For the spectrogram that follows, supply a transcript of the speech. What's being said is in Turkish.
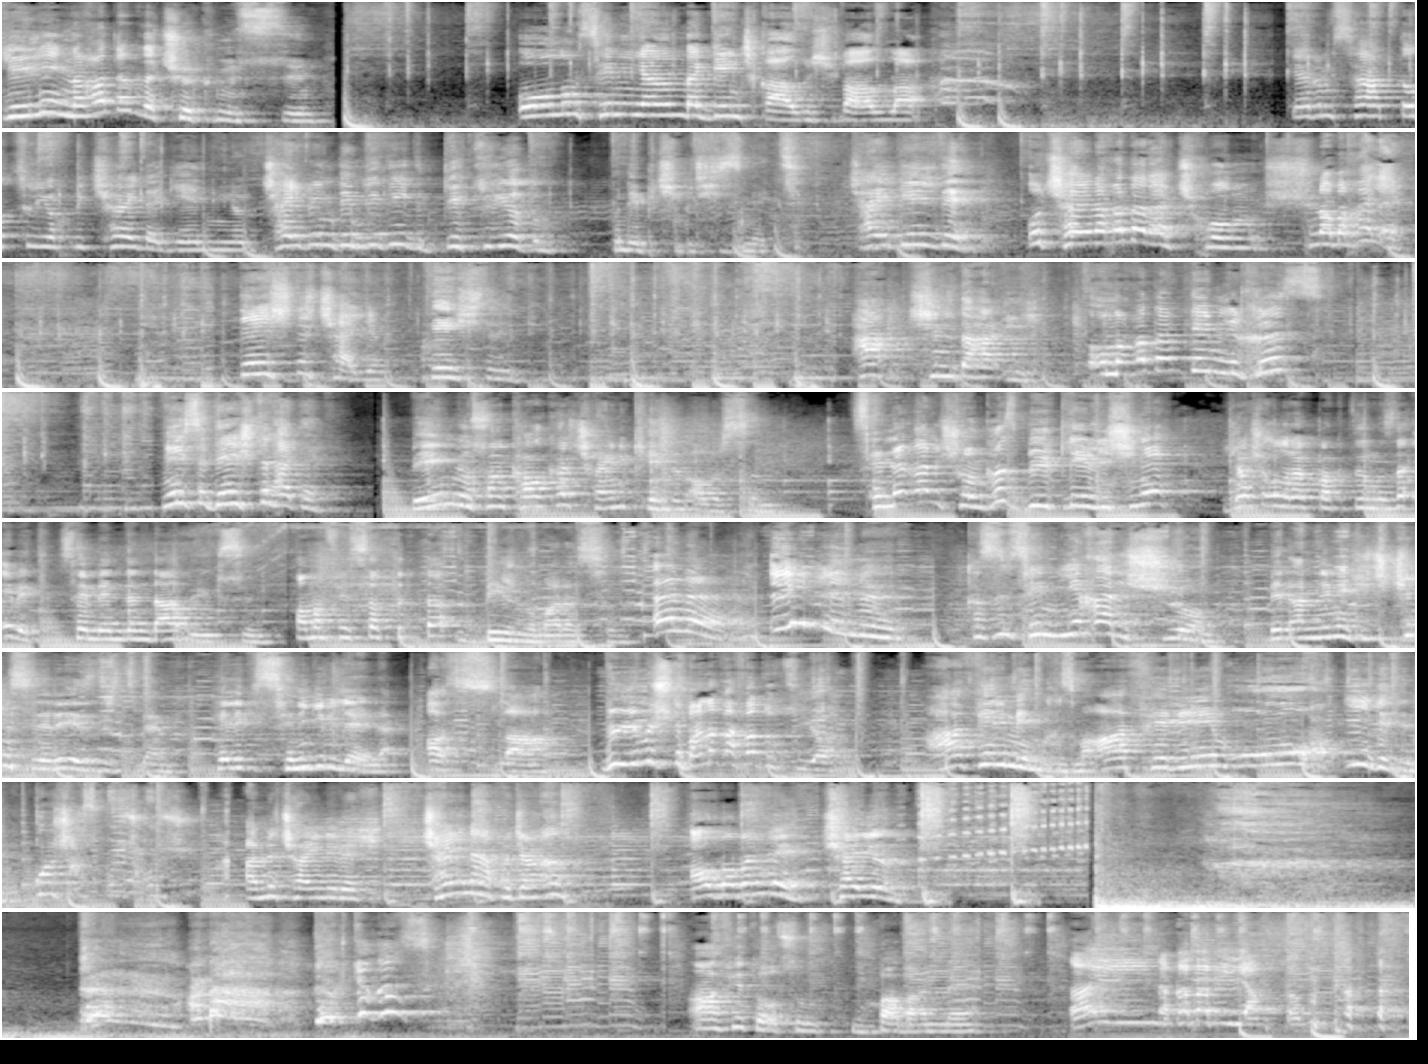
Gelin ne kadar da çökmüşsün. Oğlum senin yanında genç kalmış valla. Yarım saatte oturuyor bir çay da gelmiyor. Çay ben demlediydim getiriyordum. Bu ne biçim bir hizmet. Çay geldi. O çay ne kadar açık olmuş. Şuna bak hele. Değiştir çayı. Değiştirin. Ha şimdi daha iyi. O ne kadar demli kız. Neyse değiştir hadi. Beğenmiyorsan kalkar çayını kendin alırsın. Sen ne karışıyorsun kız büyüklerin işine? Yaş olarak baktığımızda evet sen benden daha büyüksün. Ama fesatlıkta bir numarasın. Ana öyle mi? Kızım sen niye karışıyorsun? Ben anneme hiç kimseleri ezdirtmem. Hele ki seni gibilerine asla. Büyümüş de bana kafa tutuyor. Aferin benim kızıma aferin. Oh iyi dedin. Konuş kız konuş konuş. Anne çayını ver. Çayı ne yapacaksın al. Al babaanne çayın. Ana döktü kız. Afiyet olsun babaanne. Ay ne kadar iyi yaptım.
